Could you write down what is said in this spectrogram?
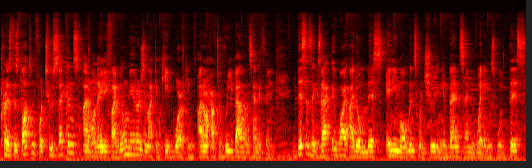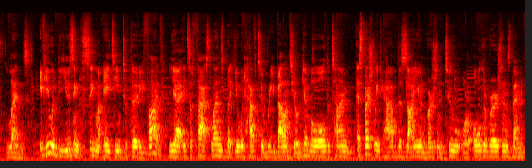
press this button for two seconds, I'm on 85 millimeters and I can keep working. I don't have to rebalance anything. This is exactly why I don't miss any moments when shooting events and weddings with this lens. If you would be using the Sigma 18 to 35, yeah, it's a fast lens, but you would have to rebalance your gimbal all the time, especially if you have the Zhiyun version 2 or older versions, then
